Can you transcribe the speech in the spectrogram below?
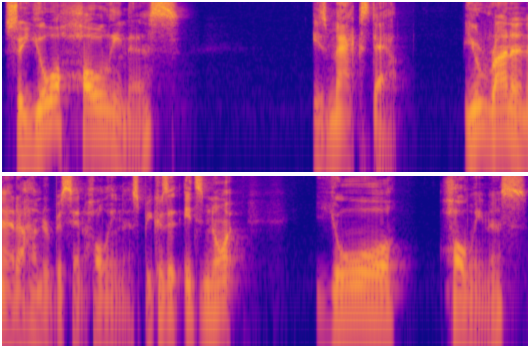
So your holiness is maxed out you're running at 100% holiness because it, it's not your holiness,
